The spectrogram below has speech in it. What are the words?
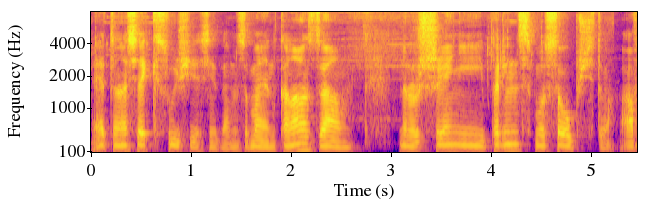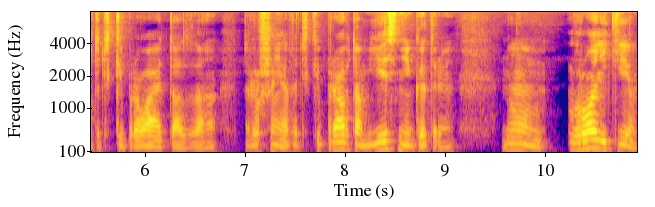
Это на всякий случай, если там забанен канал за нарушение принципа сообщества. Авторские права это за нарушение авторских прав, там есть некоторые. Ну, в ролике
